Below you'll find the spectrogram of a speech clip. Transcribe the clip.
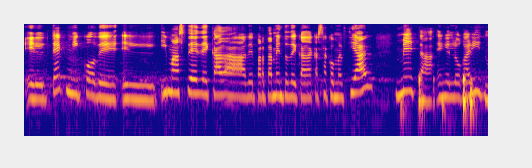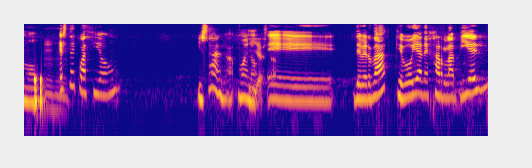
el técnico del I más D de cada departamento de cada casa comercial meta en el logaritmo esta ecuación y salga. Bueno, Y eh, de verdad que voy a dejar la piel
